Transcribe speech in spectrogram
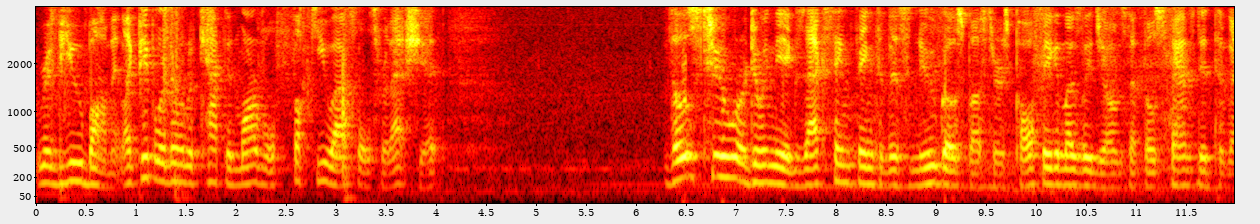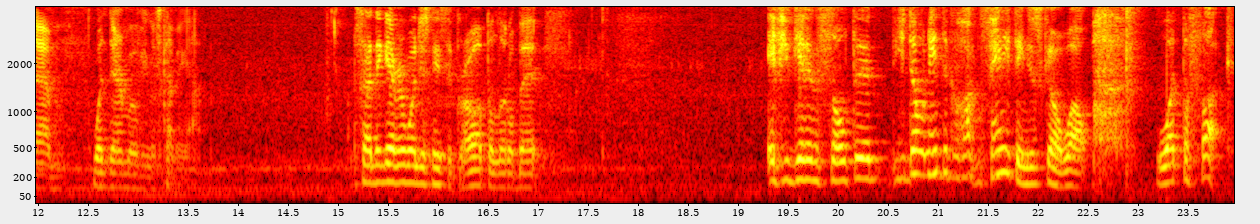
review bomb it. Like people are doing with Captain Marvel. Fuck you, assholes, for that shit. Those two are doing the exact same thing to this new Ghostbusters, Paul Feig and Leslie Jones, that those fans did to them when their movie was coming out. So I think everyone just needs to grow up a little bit. If you get insulted, you don't need to go out and say anything. Just go, well, what the fuck?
